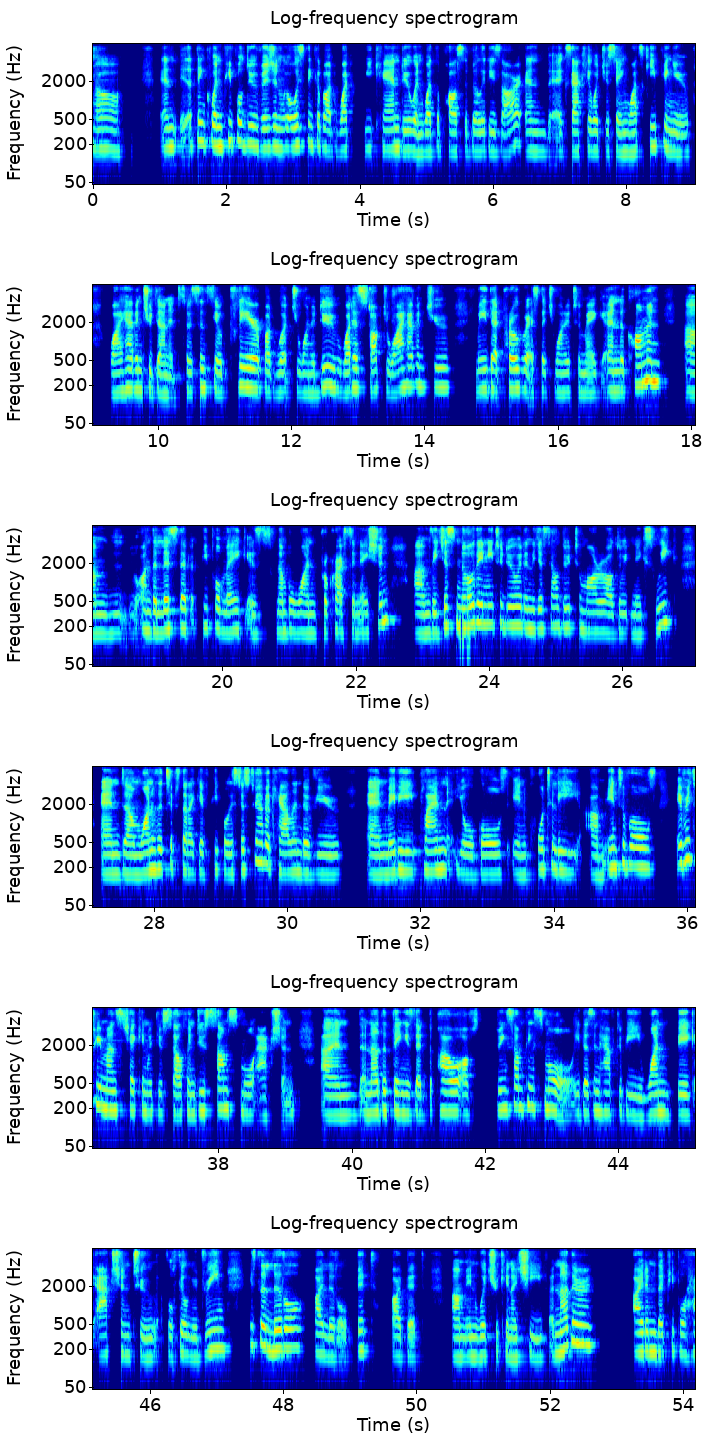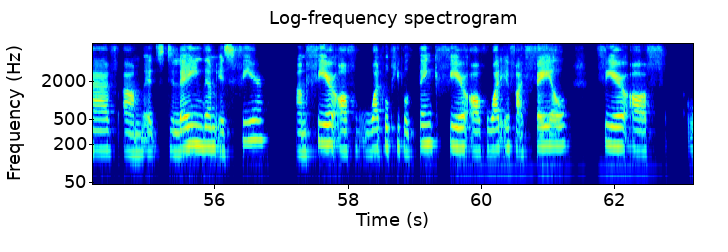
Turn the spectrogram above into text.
Oh, and I think when people do vision, we always think about what we can do and what the possibilities are. And exactly what you're saying, what's keeping you? Why haven't you done it? So, since you're clear about what you want to do, what has stopped you? Why haven't you made that progress that you wanted to make? And the common um, on the list that people make is number one, procrastination. Um, they just know they need to do it and they just say, I'll do it tomorrow, I'll do it next week. And um, one of the tips that I give people is just to have a calendar view and maybe plan your goals in quarterly um, intervals. Every three months, check in with yourself and do some small action. And another thing is that the power of doing something small, it doesn't have to be one big action to fulfill your dream. It's the little by little, bit by bit, um, in which you can achieve. Another item that people have, um, it's delaying them, is fear um, fear of what will people think, fear of what if I fail, fear of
